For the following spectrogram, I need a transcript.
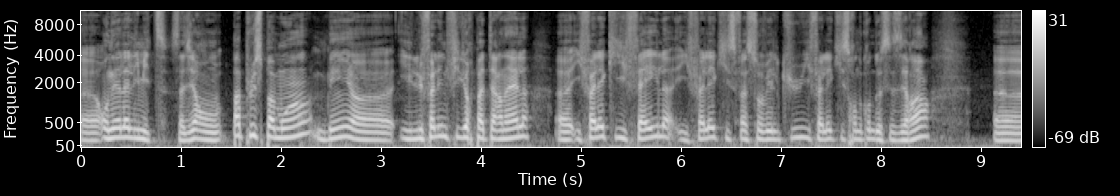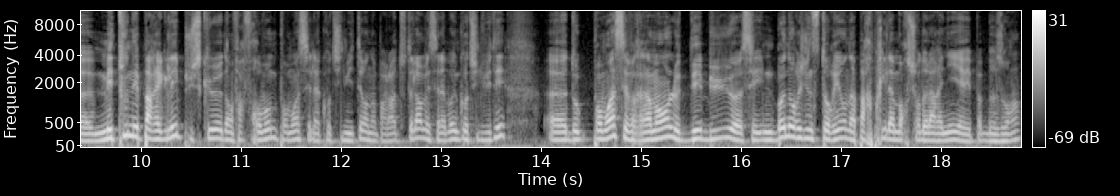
euh, on est à la limite. C'est-à-dire, on- pas plus, pas moins, mais euh, il lui fallait une figure paternelle. euh, il fallait qu'il fail, il fallait qu'il se fasse sauver le cul, il fallait qu'il se rende compte de ses erreurs. Euh, mais tout n'est pas réglé puisque dans Far From Home pour moi c'est la continuité. On en parlera tout à l'heure mais c'est la bonne continuité. Euh, donc pour moi c'est vraiment le début euh, c'est une bonne origin story. On n'a pas repris la morsure de l'araignée il n'y avait pas besoin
